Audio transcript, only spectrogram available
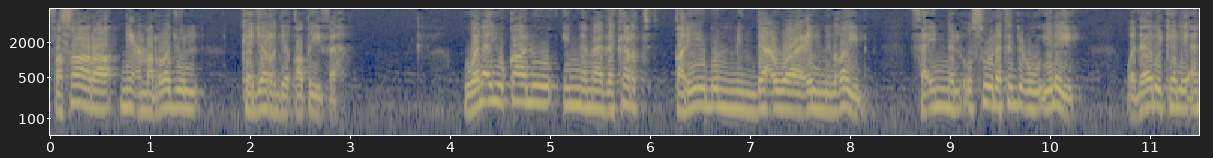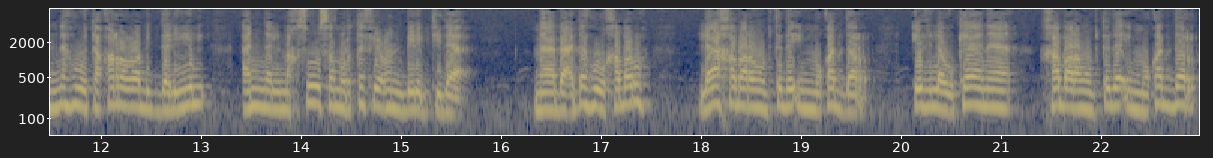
فصار نعم الرجل كجرد قطيفة. ولا يقال إن ما ذكرت قريب من دعوى علم الغيب فإن الأصول تدعو إليه وذلك لأنه تقرر بالدليل أن المخصوص مرتفع بالابتداء. ما بعده خبره لا خبر مبتدأ مقدر إذ لو كان خبر مبتدأ مقدر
